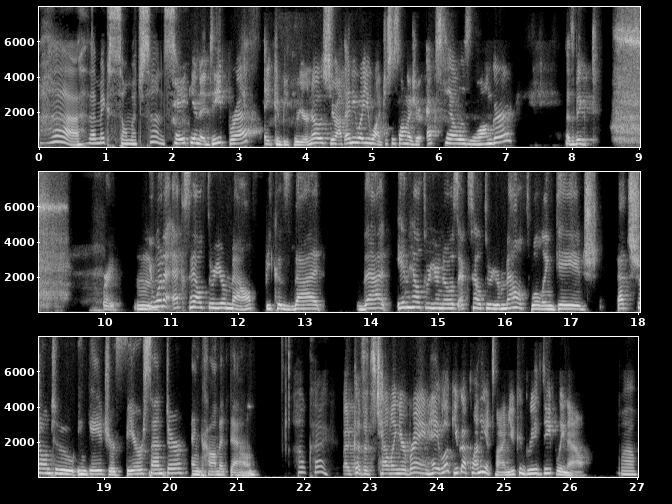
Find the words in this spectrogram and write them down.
Ah, that makes so much sense. Take in a deep breath. It can be through your nose, your mouth, any way you want, just as long as your exhale is longer. That's a big. Right. Mm. You want to exhale through your mouth because that that inhale through your nose, exhale through your mouth will engage. That's shown to engage your fear center and calm it down. Okay. But because it's telling your brain, hey, look, you got plenty of time. You can breathe deeply now. Wow.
